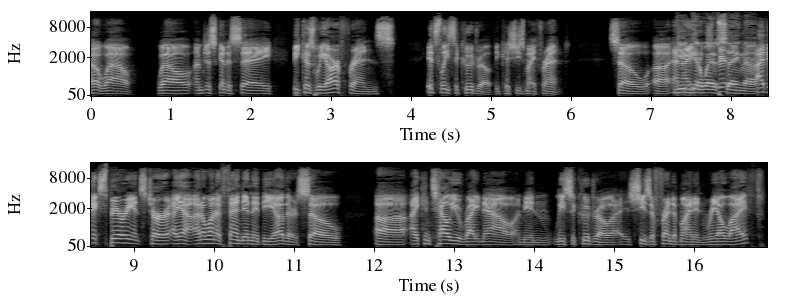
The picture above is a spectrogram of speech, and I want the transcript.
oh, wow. Well, I'm just going to say, because we are friends, it's Lisa Kudrow because she's my friend. So, uh, and You can I've get away with exper- saying that. I've experienced her. uh, Yeah, I don't want to offend any of the others. So, uh, I can tell you right now, I mean, Lisa Kudrow, uh, she's a friend of mine in real life.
